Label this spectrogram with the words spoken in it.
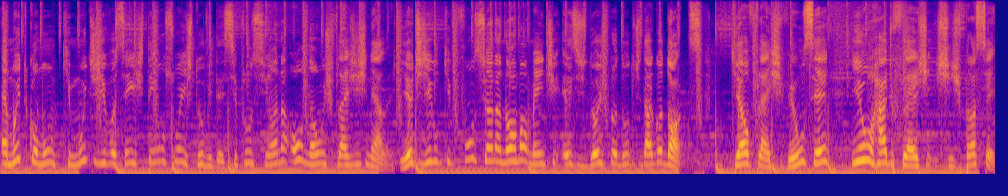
é muito comum que muitos de vocês tenham suas dúvidas se funciona ou não os flashes nelas. E eu te digo que funciona normalmente esses dois produtos da Godox, que é o Flash V1C e o Rádio Flash X Pro C.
